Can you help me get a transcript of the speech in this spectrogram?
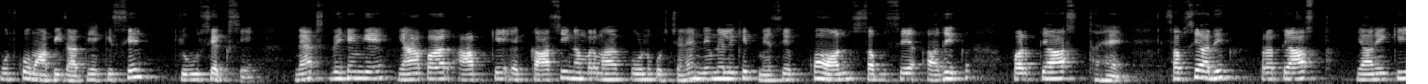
उसको मापी जाती है किससे? क्यूसेक से। नेक्स्ट देखेंगे यहाँ पर आपके इक्यासी नंबर महत्वपूर्ण क्वेश्चन है। निम्नलिखित में से कौन सबसे अधिक प्रत्यास्थ हैं। सबसे अधिक प्रत्यास्थ, यानी कि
